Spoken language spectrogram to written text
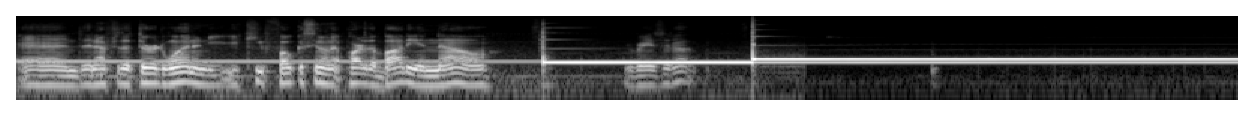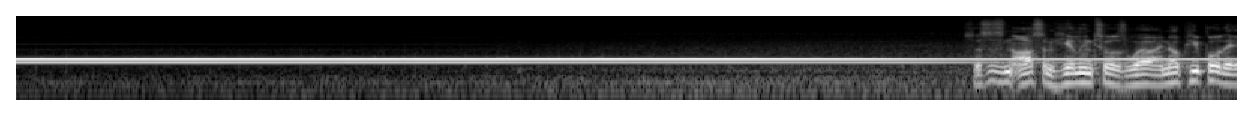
And then after the third one, and you, you keep focusing on that part of the body, and now you raise it up. This is an awesome healing tool as well. I know people they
